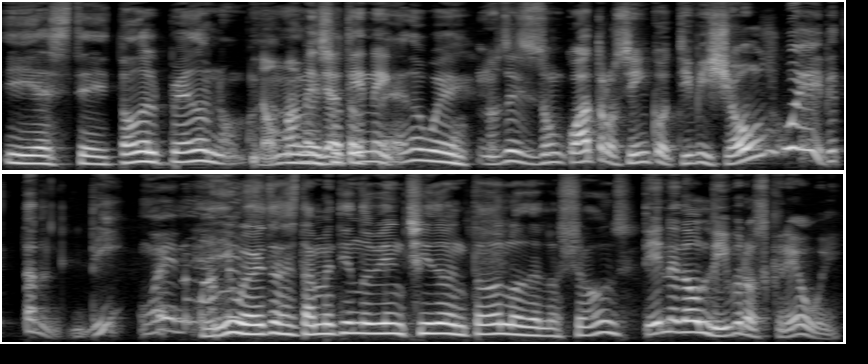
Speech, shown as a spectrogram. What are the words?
y este, todo el pedo, no No mames, es ya tiene- pedo. No sé si son cuatro o cinco TV shows, güey. Vete güey, no mames. Sí, güey, ahorita se está metiendo bien chido en todo lo de los shows. Tiene dos libros, creo, güey.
